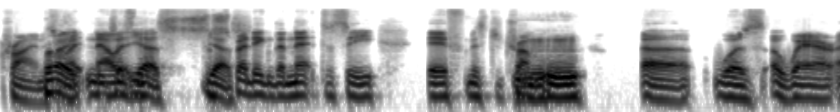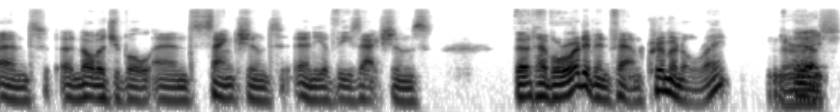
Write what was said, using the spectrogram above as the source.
crimes. Right, Right, now, is yes, yes. suspending the net to see if Mr. Trump Mhm. uh, was aware and uh, knowledgeable and sanctioned any of these actions that have already been found criminal. Right? All right. Yes.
